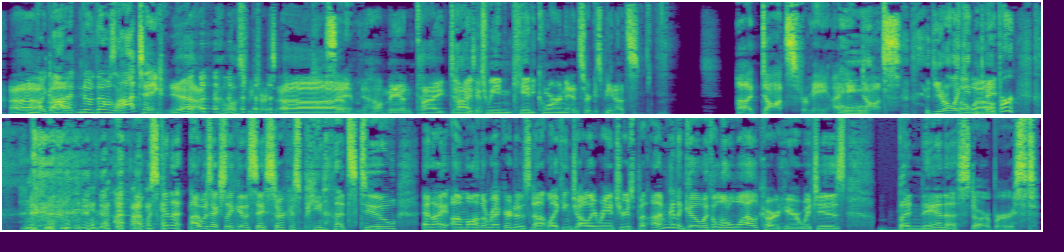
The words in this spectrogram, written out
oh my god! Uh, I didn't know that was a hot take. yeah, I love sweet tarts. Uh, Same. Oh man, tie tie between candy corn and circus peanuts. Uh, dots for me. I hate dots. you don't like oh, eating paper? I, I, was gonna. I was actually gonna say circus peanuts too, and I I'm on the record as not liking Jolly Ranchers, but I'm gonna go with a little wild card here, which is banana starburst.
